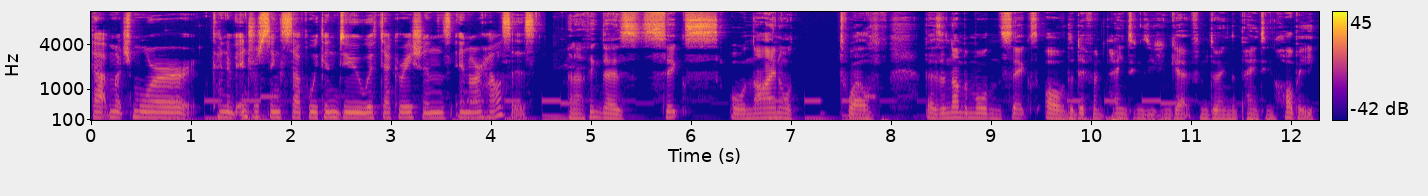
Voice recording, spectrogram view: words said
that much more kind of interesting stuff we can do with decorations in our houses. And I think there's six or nine or twelve. There's a number more than six of the different paintings you can get from doing the painting hobby.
